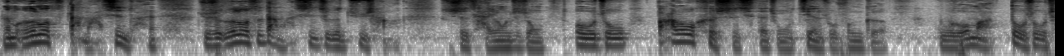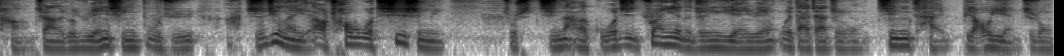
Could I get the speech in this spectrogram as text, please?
那么俄罗斯大马戏团就是俄罗斯大马戏这个剧场是采用这种欧洲巴洛克时期的这种建筑风格，古罗马斗兽场这样的一个圆形布局啊，直径呢也要超过七十米。就是集纳了国际专业的这些演员，为大家这种精彩表演，这种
